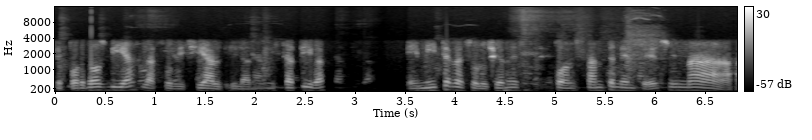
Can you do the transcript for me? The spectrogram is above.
que por dos vías, la judicial y la administrativa, emite resoluciones constantemente. Es una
